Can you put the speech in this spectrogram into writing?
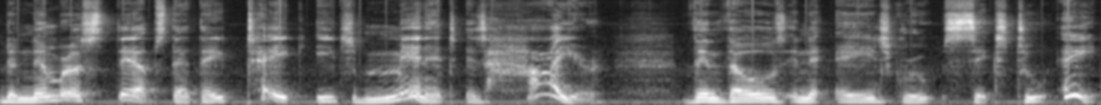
the number of steps that they take each minute is higher than those in the age group 6 to 8.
